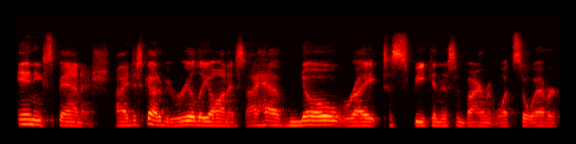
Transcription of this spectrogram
any Spanish. I just got to be really honest. I have no right to speak in this environment whatsoever.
